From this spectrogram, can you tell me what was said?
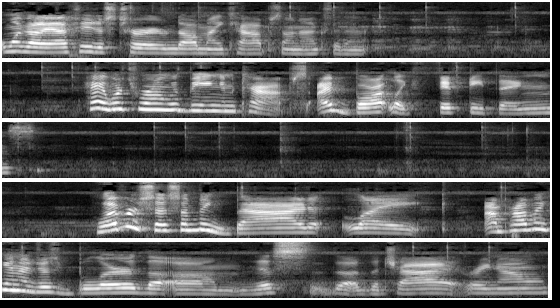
Oh my god, I actually just turned on my caps on accident. Hey, what's wrong with being in caps? I bought like 50 things. Whoever says something bad, like, I'm probably gonna just blur the, um, this, the, the chat right now.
